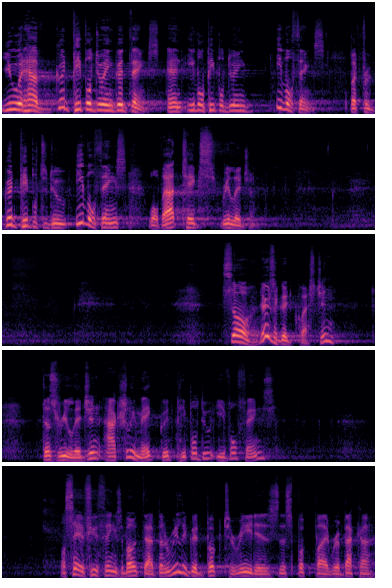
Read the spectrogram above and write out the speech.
you would have good people doing good things and evil people doing evil things. But for good people to do evil things, well, that takes religion. So there's a good question. Does religion actually make good people do evil things? I'll say a few things about that, but a really good book to read is this book by Rebecca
